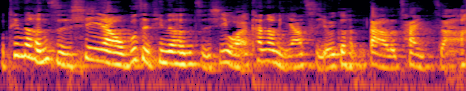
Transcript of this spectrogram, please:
我听得很仔细呀，我不止听得很仔细，我还看到你牙齿有一个很大的菜渣。”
